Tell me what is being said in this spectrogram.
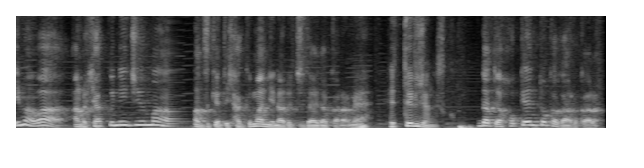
今はあの120万預けて100万になる時代だからね減ってるじゃないですか。だって保険とかがあるから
